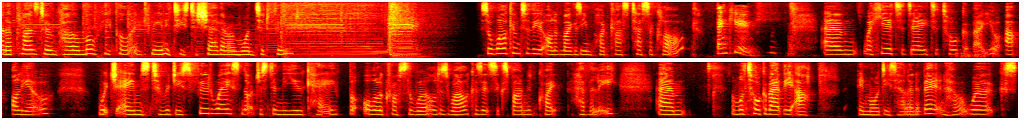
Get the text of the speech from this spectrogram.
and her plans to empower more people and communities to share their unwanted food. So, welcome to the Olive Magazine podcast, Tessa Clarke. Thank you. Um, we're here today to talk about your app Olio, which aims to reduce food waste, not just in the UK, but all across the world as well, because it's expanded quite heavily. Um, and we'll talk about the app in more detail in a bit and how it works.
